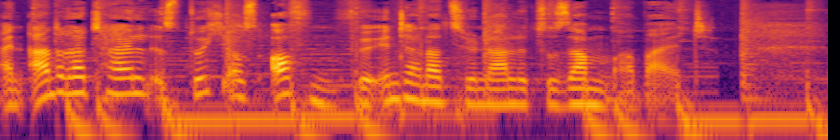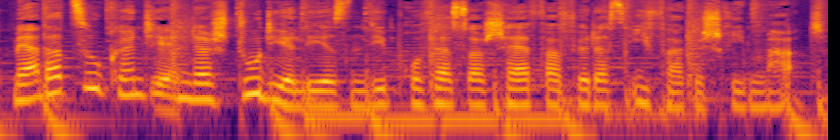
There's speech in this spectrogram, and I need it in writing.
Ein anderer Teil ist durchaus offen für internationale Zusammenarbeit. Mehr dazu könnt ihr in der Studie lesen, die Professor Schäfer für das IFA geschrieben hat.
